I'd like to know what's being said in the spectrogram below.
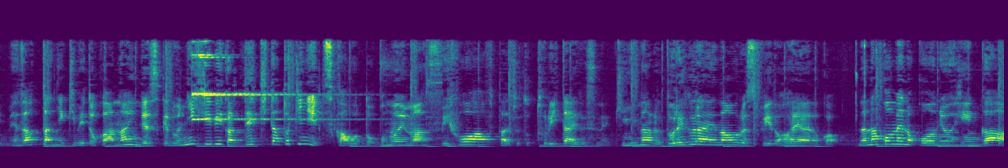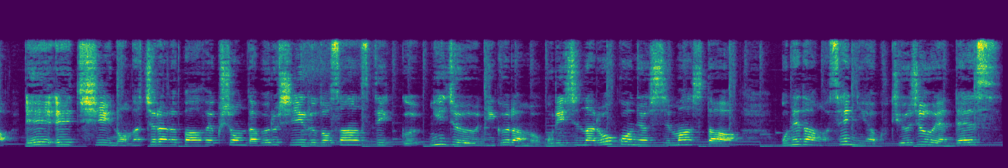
い目立ったニキビとかはないんですけどニキビができた時に使おうと思います。ビフォーアフターちょっと撮りたいですね。気になる。どれぐらい治るスピード速いのか。7個目の購入品が AHC のナチュラルパーフェクションダブルシールドサンスティック 22g オリジナルを購入しました。お値段が1290円です。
